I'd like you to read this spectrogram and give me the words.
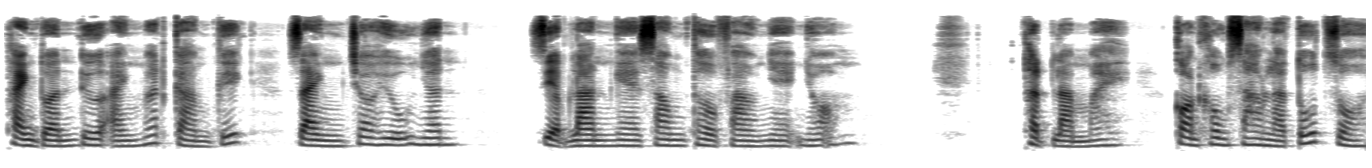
Thành Tuấn đưa ánh mắt cảm kích dành cho hữu nhân. Diệp Lan nghe xong thở phào nhẹ nhõm. Thật là may, còn không sao là tốt rồi.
